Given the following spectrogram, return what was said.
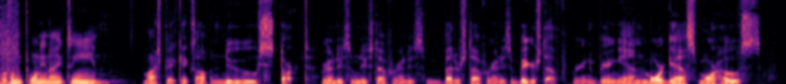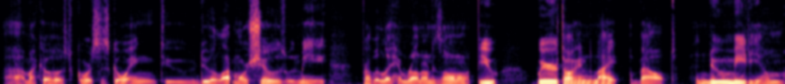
Welcome to 2019. Mosh Pit kicks off a new start. We're going to do some new stuff. We're going to do some better stuff. We're going to do some bigger stuff. We're going to bring in more guests, more hosts. Uh, my co host, of course, is going to do a lot more shows with me. Probably let him run on his own on a few. We're talking tonight about a new medium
